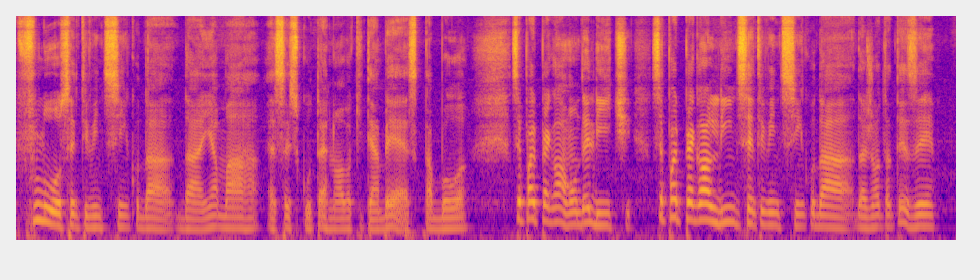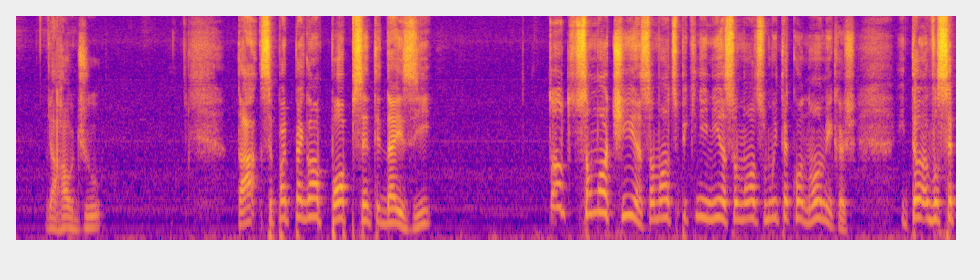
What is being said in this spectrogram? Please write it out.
Fluo 125 da, da Yamaha, essa scooter nova que tem ABS, que tá boa. Você pode pegar uma Honda Elite, você pode pegar uma Lind 125 da, da JTZ, da Hauju. Tá? Você pode pegar uma Pop 110i, Todos são motinhas, são motos pequenininhas, são motos muito econômicas. Então você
